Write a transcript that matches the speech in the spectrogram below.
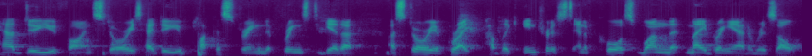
how do you find stories? How do you pluck a string that brings together a story of great public interest and, of course, one that may bring out a result?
